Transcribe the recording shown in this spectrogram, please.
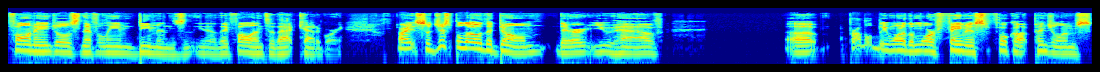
fallen angels, Nephilim, demons. You know, they fall into that category. All right, so just below the dome, there you have uh, probably one of the more famous Foucault pendulums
